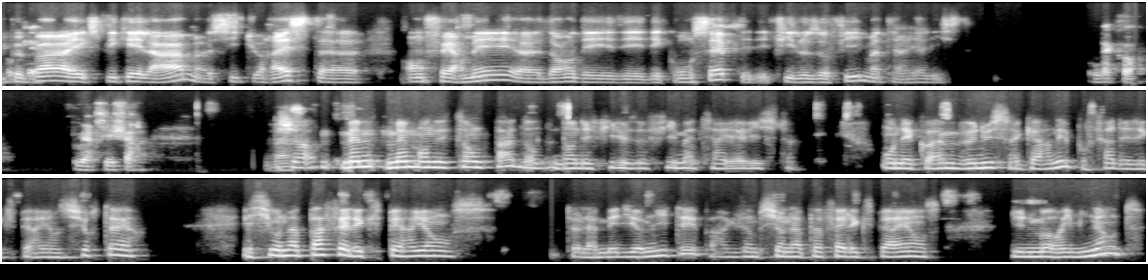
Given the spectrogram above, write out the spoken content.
Tu ne peux pas expliquer l'âme si tu restes euh, enfermé dans des, des concepts et des philosophies matérialistes. D'accord. Merci Charles même, même en n'étant pas dans, des philosophies matérialistes, on est quand même venu s'incarner pour faire des expériences sur Terre. Et si on n'a pas fait l'expérience de la médiumnité, par exemple, si on n'a pas fait l'expérience d'une mort imminente,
